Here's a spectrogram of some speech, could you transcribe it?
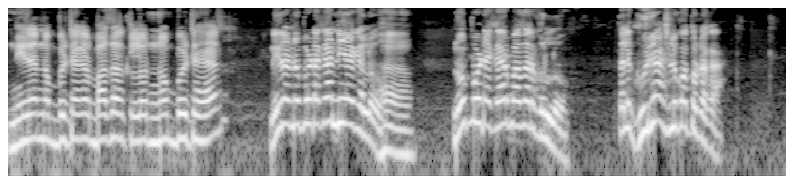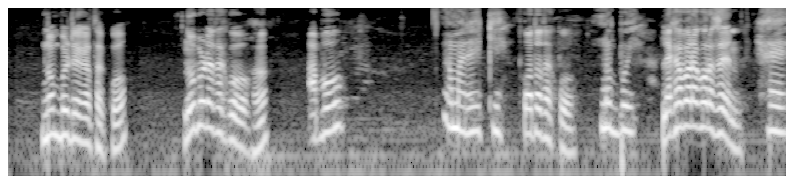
নিরানব্বই টাকার বাজার করল নব্বই টাকার নিরানব্বই টাকা নিয়ে গেল? হ্যাঁ। নব্বই টাকার বাজার করল। তাহলে ঘুরে আসলো কত টাকা? নব্বই টাকা থাকব। নব্বই টাকা থাকব? হ্যাঁ। আপু? আমার একই। কত থাকব? নব্বই। লেখাপড়া করেছেন? হ্যাঁ।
